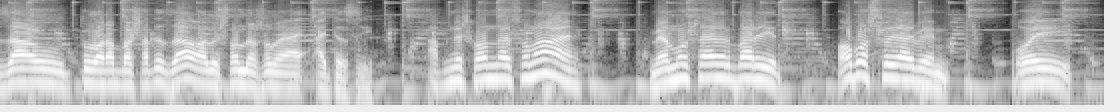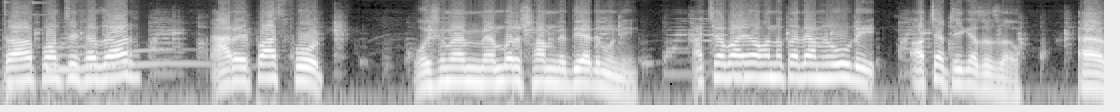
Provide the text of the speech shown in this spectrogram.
যাও তোমার আব্বার সাথে যাও আমি সন্ধ্যার সময় আই- আইতেছি। আপনি সন্ধ্যার সময় মেমো সাহেবের বাড়ির অবশ্যই আসবেন ওই তা পঞ্চাশ হাজার আর এই পাসপোর্ট ওই সময় মেম্বারের সামনে দিয়ে দেবনি আচ্ছা ভাই, ওখানে তাহলে আমরা উঠি আচ্ছা ঠিক আছে, যাও। আর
